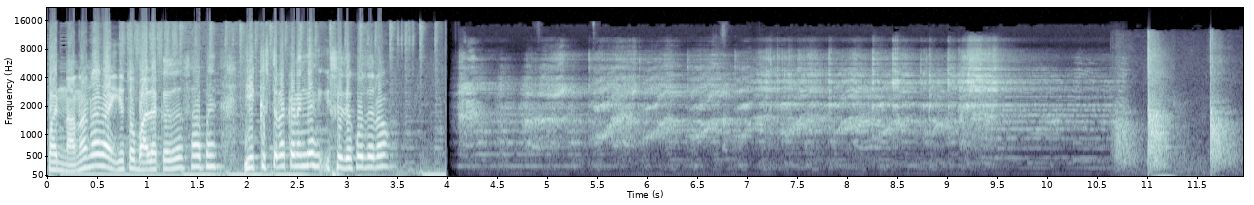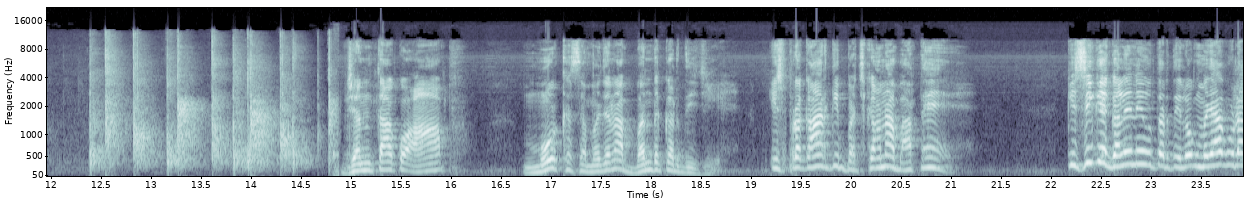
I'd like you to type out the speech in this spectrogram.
पर नाना नाना, ये तो बाला कदर साहब है। ये किस तरह करेंगे? इसे देखो जरा। जनता को आप मूर्ख समझना बंद कर दीजिए। इस प्रकार की बचकाना बातें। किसी के गले नहीं उतरती लोग मज़ाक उड़ा।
